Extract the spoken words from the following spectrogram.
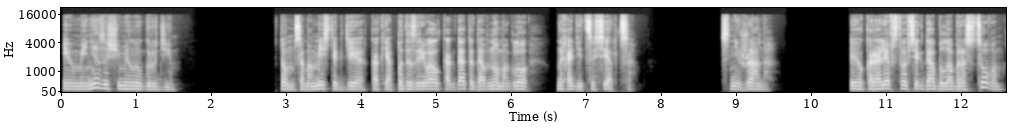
И у меня защемило в груди. В том самом месте, где, как я подозревал, когда-то давно могло находиться сердце. Снежана. Ее королевство всегда было образцовым,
